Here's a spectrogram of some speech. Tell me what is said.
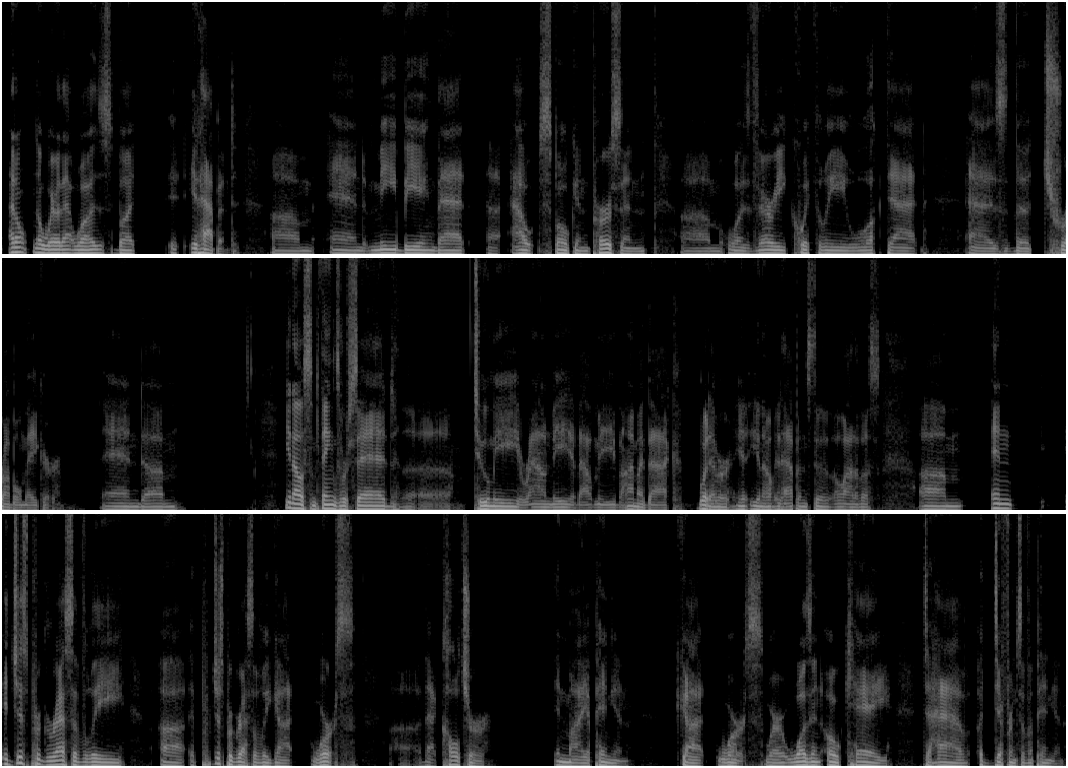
I don't know where that was, but it, it happened. Um, and me being that uh, outspoken person um, was very quickly looked at as the troublemaker. And, um, you know, some things were said uh, to me, around me, about me, behind my back, whatever. You, you know, it happens to a lot of us. Um, and it just progressively, uh, it just progressively got worse. Uh, that culture, in my opinion, got worse, where it wasn't okay to have a difference of opinion,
